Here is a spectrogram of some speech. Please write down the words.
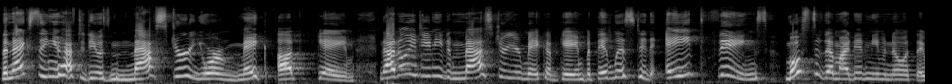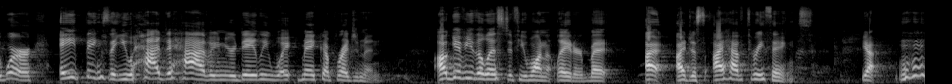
The next thing you have to do is master your makeup game. Not only do you need to master your makeup game, but they listed eight things. Most of them I didn't even know what they were. Eight things that you had to have in your daily makeup regimen. I'll give you the list if you want it later, but I, I just, I have three things. Yeah. Mm-hmm.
